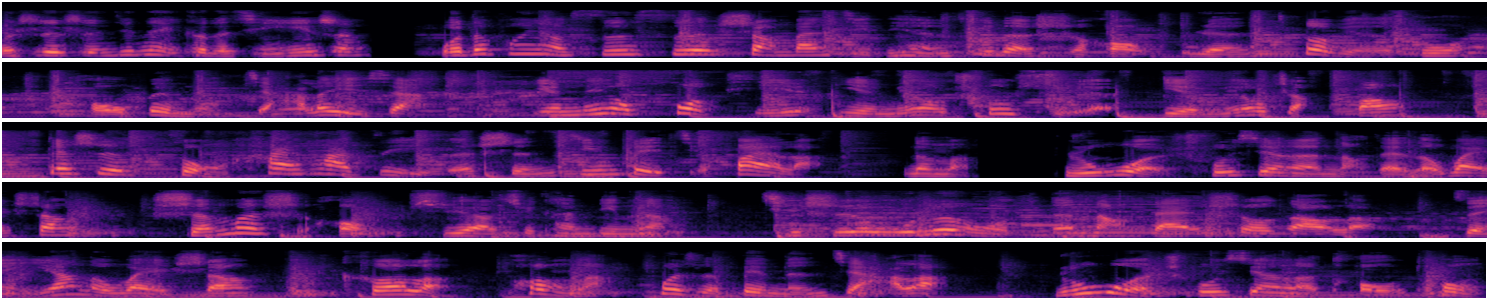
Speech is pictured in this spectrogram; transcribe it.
我是神经内科的秦医生。我的朋友思思上班挤电梯的时候人特别的多，头被门夹了一下，也没有破皮，也没有出血，也没有长包，但是总害怕自己的神经被挤坏了。那么，如果出现了脑袋的外伤，什么时候需要去看病呢？其实，无论我们的脑袋受到了怎样的外伤，磕了、碰了，或者被门夹了。如果出现了头痛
